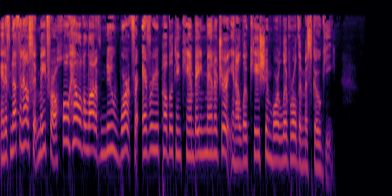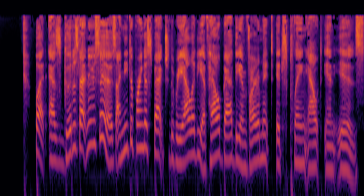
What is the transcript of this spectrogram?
And if nothing else, it made for a whole hell of a lot of new work for every Republican campaign manager in a location more liberal than Muskogee. But as good as that news is, I need to bring us back to the reality of how bad the environment it's playing out in is.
